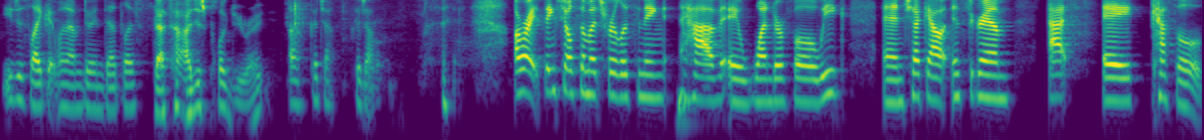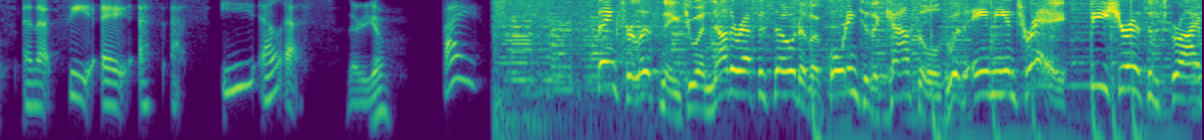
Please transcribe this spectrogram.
You just like it when I'm doing deadlifts. That's how I just plugged you, right? Oh, good job. Good job. All right. Thanks, y'all, so much for listening. Have a wonderful week and check out Instagram at A Cassels, and that's C A S S E L S. There you go. Bye. Thanks for listening to another episode of According to the Cassels with Amy and Trey. Be sure to subscribe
